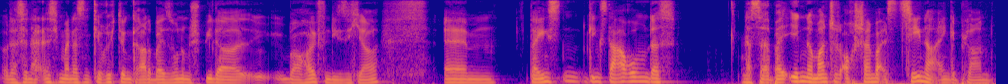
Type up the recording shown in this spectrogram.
Das sind, ich meine, das sind Gerüchte und gerade bei so einem Spieler überhäufen die sich ja. Ähm, da ging es darum, dass, dass er bei irgendeiner Mannschaft auch scheinbar als Zehner eingeplant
